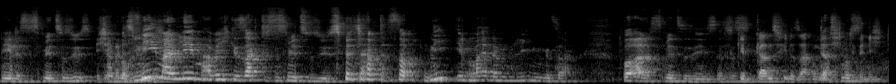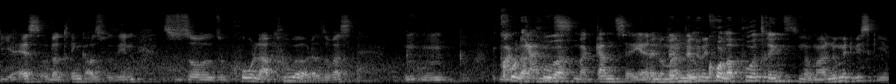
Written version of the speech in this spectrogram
nee, das ist mir zu süß. Ich habe noch das nie in meinem Leben habe ich gesagt, das ist mir zu süß. Ich habe das noch nie in meinem Leben gesagt. Boah, das ist mir zu süß. Das Es ist, gibt ganz viele Sachen, wenn ich, muss- wenn ich die esse oder trinke aus Versehen, so, so Cola pur oder sowas. Mhm. Mal Cola ganz, pur. Mal ganz, ja, wenn, normal, wenn, wenn du mit, Cola pur trinkst, normal nur mit Whisky.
